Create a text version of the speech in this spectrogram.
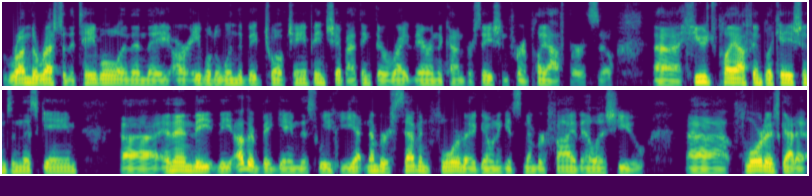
run the rest of the table, and then they are able to win the Big 12 championship, I think they're right there in the conversation for a playoff berth. So, uh, huge playoff implications in this game. Uh, and then the the other big game this week, you got number seven Florida going against number five LSU. Uh, Florida's got a.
